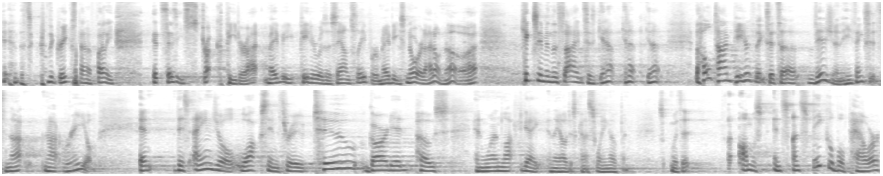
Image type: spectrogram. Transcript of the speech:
the Greek's kind of funny. It says he struck Peter. I, maybe Peter was a sound sleeper. Maybe he snored. I don't know. I, kicks him in the side and says, Get up, get up, get up. The whole time, Peter thinks it's a vision. He thinks it's not, not real. And this angel walks him through two guarded posts and one locked gate, and they all just kind of swing open with it almost unspeakable power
